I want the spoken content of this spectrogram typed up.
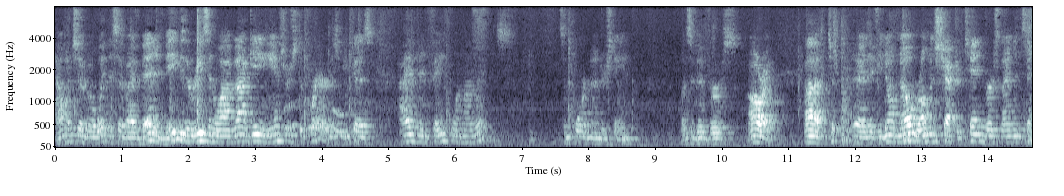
How much of a witness have I been? And maybe the reason why I'm not getting answers to prayer is because I haven't been faithful in my witness. It's important to understand. That's a good verse. All right. Uh, t- and if you don't know, Romans chapter 10, verse 9 and 10.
